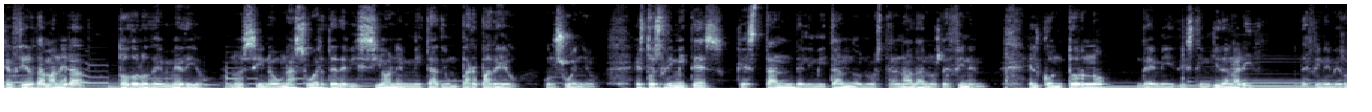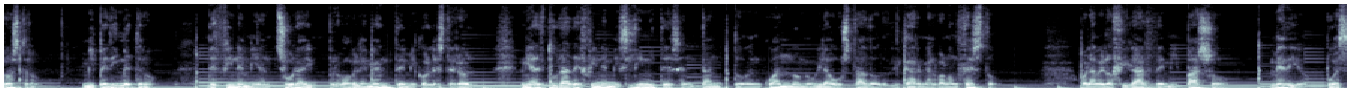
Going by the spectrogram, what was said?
En cierta manera, todo lo de en medio no es sino una suerte de visión en mitad de un parpadeo, un sueño. Estos límites que están delimitando nuestra nada nos definen. El contorno de mi distinguida nariz define mi rostro, mi perímetro define mi anchura y probablemente mi colesterol. Mi altura define mis límites en tanto en cuando me hubiera gustado dedicarme al baloncesto. O la velocidad de mi paso medio, pues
